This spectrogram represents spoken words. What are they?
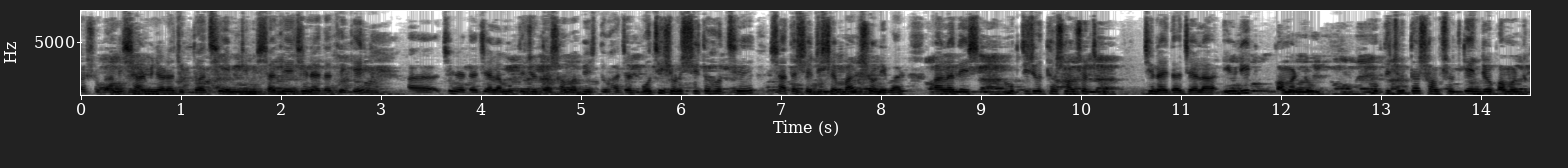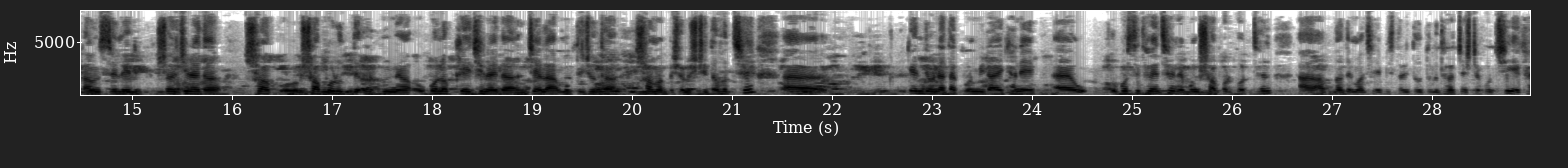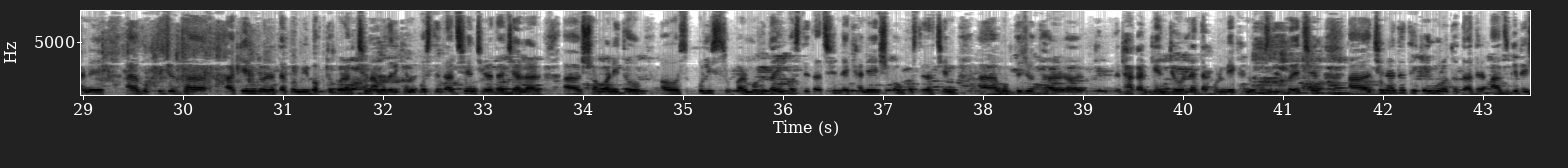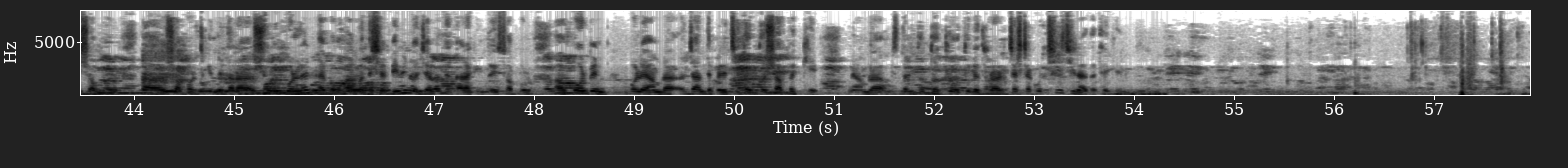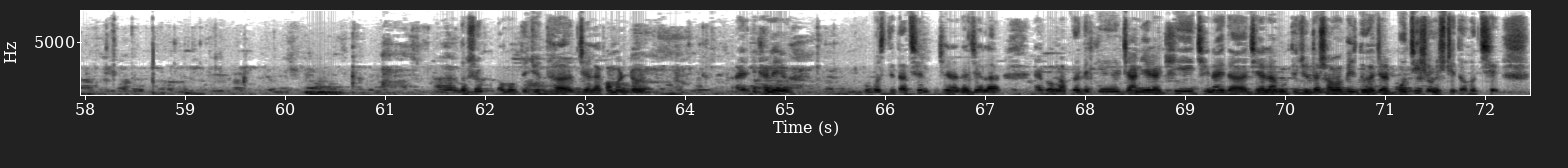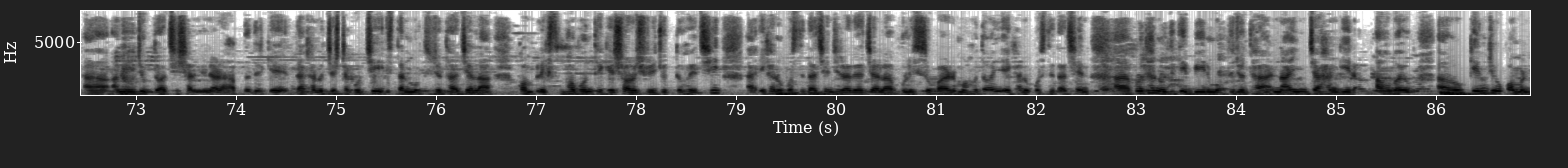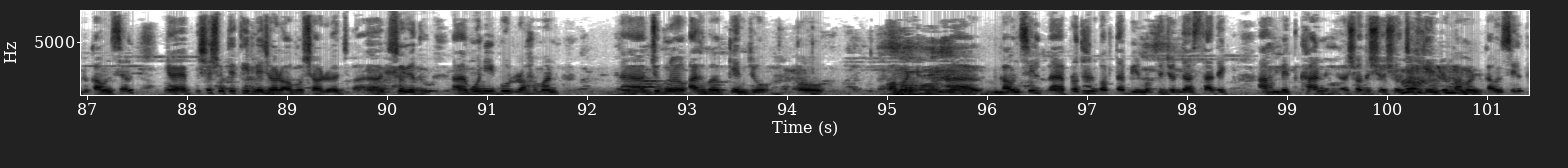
দর্শক আমি শারমিনারা যুক্ত আছি এমটিভির সাথে ঝিনাইদা থেকে। ঝিনাইদা জেলা মুক্তিযোদ্ধা সমাবেশ দু হাজার পঁচিশ অনুষ্ঠিত হচ্ছে সাতাশে ডিসেম্বর শনিবার। বাংলাদেশ মুক্তিযোদ্ধা সংসদ ঝিনাইদা জেলা ইউনিট কমান্ডো। মুক্তিযোদ্ধা সংসদ কেন্দ্রীয় কমান্ড কাউন্সিলের ঝিনাইদা সফ- সফর উপলক্ষে ঝিনাইদা জেলা মুক্তিযোদ্ধা সমাবেশ অনুষ্ঠিত হচ্ছে। কেন্দ্রীয় নেতাকর্মীরা এখানে আহ, উপস্থিত হয়েছেন এবং সফর করছেন। আপনাদের মাঝে বিস্তারিত তুলে ধরার চেষ্টা করছি। এখানে আহ, মুক্তিযোদ্ধা কেন্দ্রীয় নেতাকর্মী বক্তব্য রাখছেন। আমাদের এখানে উপস্থিত আছেন ঝিনাইদহ জেলার সম্মানিত পুলিশ সুপার মহোদয় উপস্থিত আছেন। এখানে উপস্থিত আছেন মুক্তিযোদ্ধার ঢাকার কেন্দ্রীয় নেতাকর্মী এখানে উপস্থিত হয়েছেন। ঝিনাইদহ থেকে মূলত তাদের আজকের এই সফর সফর কিন্তু তারা শুরু করলেন এবং বাংলাদেশের বিভিন্ন জেলাতে তারা কিন্তু এই সফর করবেন বলে আমরা জানতে পেরেছি তথ্য সাপেক্ষে। আমরা বিস্তারিত তথ্য তুলে ধরার চেষ্টা করছি ঝিনাইদহ থেকে। দর্শক মুক্তিযোদ্ধা জেলা কমান্ডার এখানে উপস্থিত আছেন ঝিনাইদহ জেলা এবং আপনাদেরকে জানিয়ে রাখি ঝিনাইদহ জেলা মুক্তিযোদ্ধা সমাবেশ দু হাজার পঁচিশ অনুষ্ঠিত হচ্ছে। আমি যুক্ত আছি শারমিনারা আপনাদেরকে দেখানোর চেষ্টা করছি। ইস্তান মুক্তিযোদ্ধা জেলা কমপ্লেক্স ভবন থেকে সরাসরি যুক্ত হয়েছি। এখানে উপস্থিত আছেন ঝিনাইদহ জেলা পুলিশ সুপার মহোদয় এখানে উপস্থিত আছেন প্রধান অতিথি বীর মুক্তিযোদ্ধা নাইম জাহাঙ্গীর আহ্বায়ক আহ, কেন্দ্রীয় কমান্ড কাউন্সিল বিশেষ অতিথি মেজর অবসর সৈয়দ মনিবুর রহমান যুগ্ম আহ্বায়ক কেন্দ্র কমান্ড কাউন্সিল প্রধান বক্তা বীর মুক্তিযোদ্ধা সাদেক আহমেদ খান সদস্য সচিব কেন্দ্রীয় কমান্ড কাউন্সিল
